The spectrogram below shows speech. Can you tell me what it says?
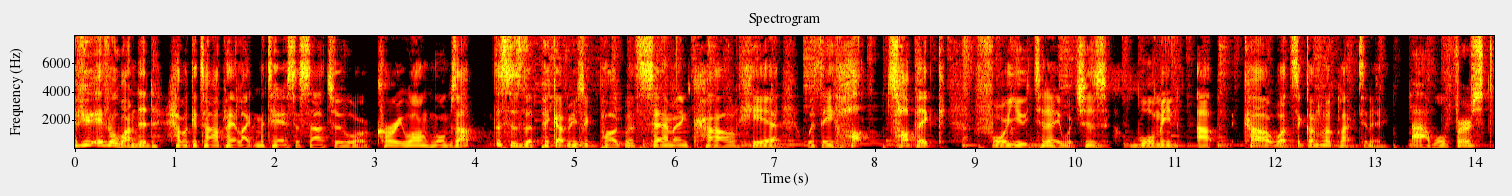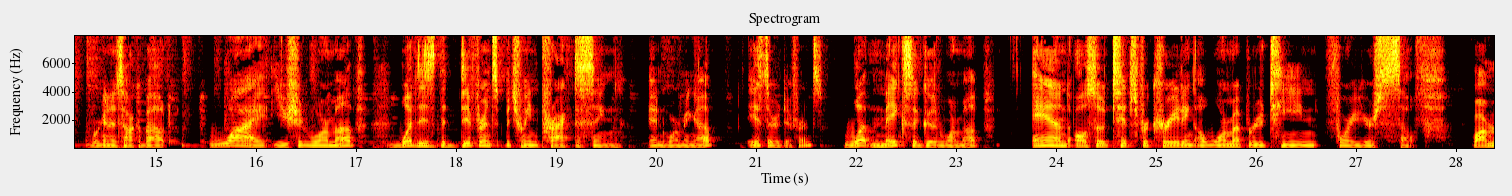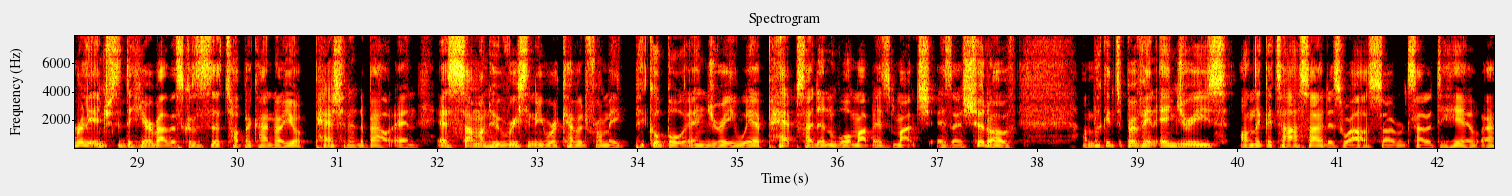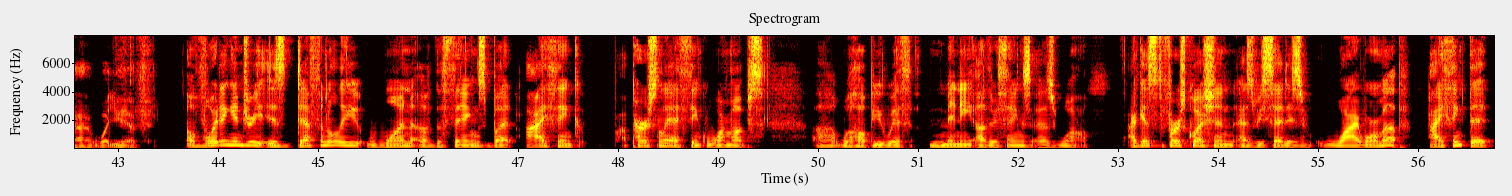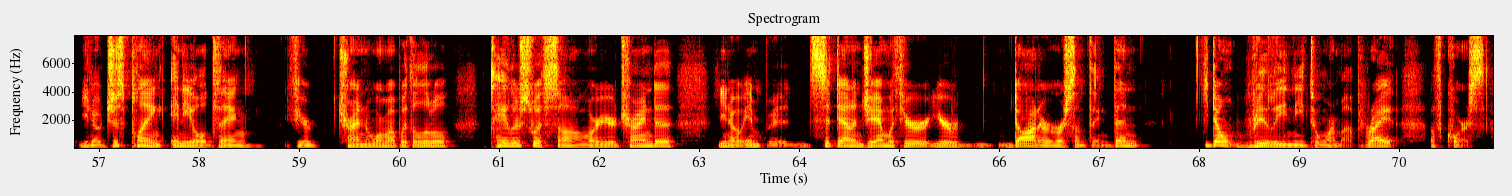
Have you ever wondered how a guitar player like Mateus Asato or Cory Wong warms up? This is the Pickup Music Pod with Sam and Karl here with a hot topic for you today, which is warming up. Karl, what's it going to look like today? Ah, well, first, we're going to talk about why you should warm up. What is the difference between practicing and warming up? Is there a difference? What makes a good warm up? And also tips for creating a warm up routine for yourself. Well, I'm really interested to hear about this because this is a topic I know you're passionate about. And as someone who recently recovered from a pickleball injury where perhaps I didn't warm up as much as I should have, I'm looking to prevent injuries on the guitar side as well. So I'm excited to hear uh, what you have. Avoiding injury is definitely one of the things, but I think personally, I think warm ups uh, will help you with many other things as well. I guess the first question, as we said, is why warm up? I think that, you know, just playing any old thing, if you're trying to warm up with a little Taylor Swift song or you're trying to, you know, imp- sit down and jam with your your daughter or something, then you don't really need to warm up, right? Of course.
